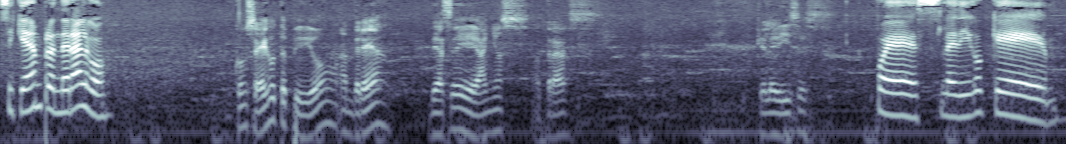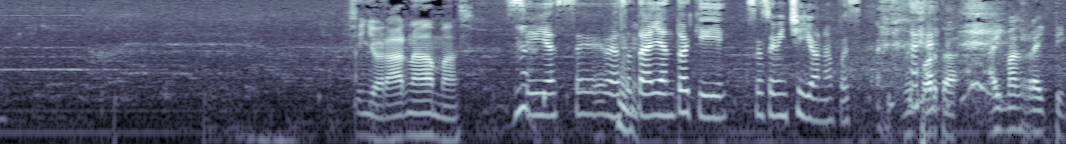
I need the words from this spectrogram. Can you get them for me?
Si quiere emprender algo, consejo te pidió Andrea de hace años atrás. ¿Qué le dices? pues le digo que. Sin llorar nada más. Sí, ya sé. Voy a soltar llanto aquí. Es que soy bien chillona, pues. No importa, hay más rating.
